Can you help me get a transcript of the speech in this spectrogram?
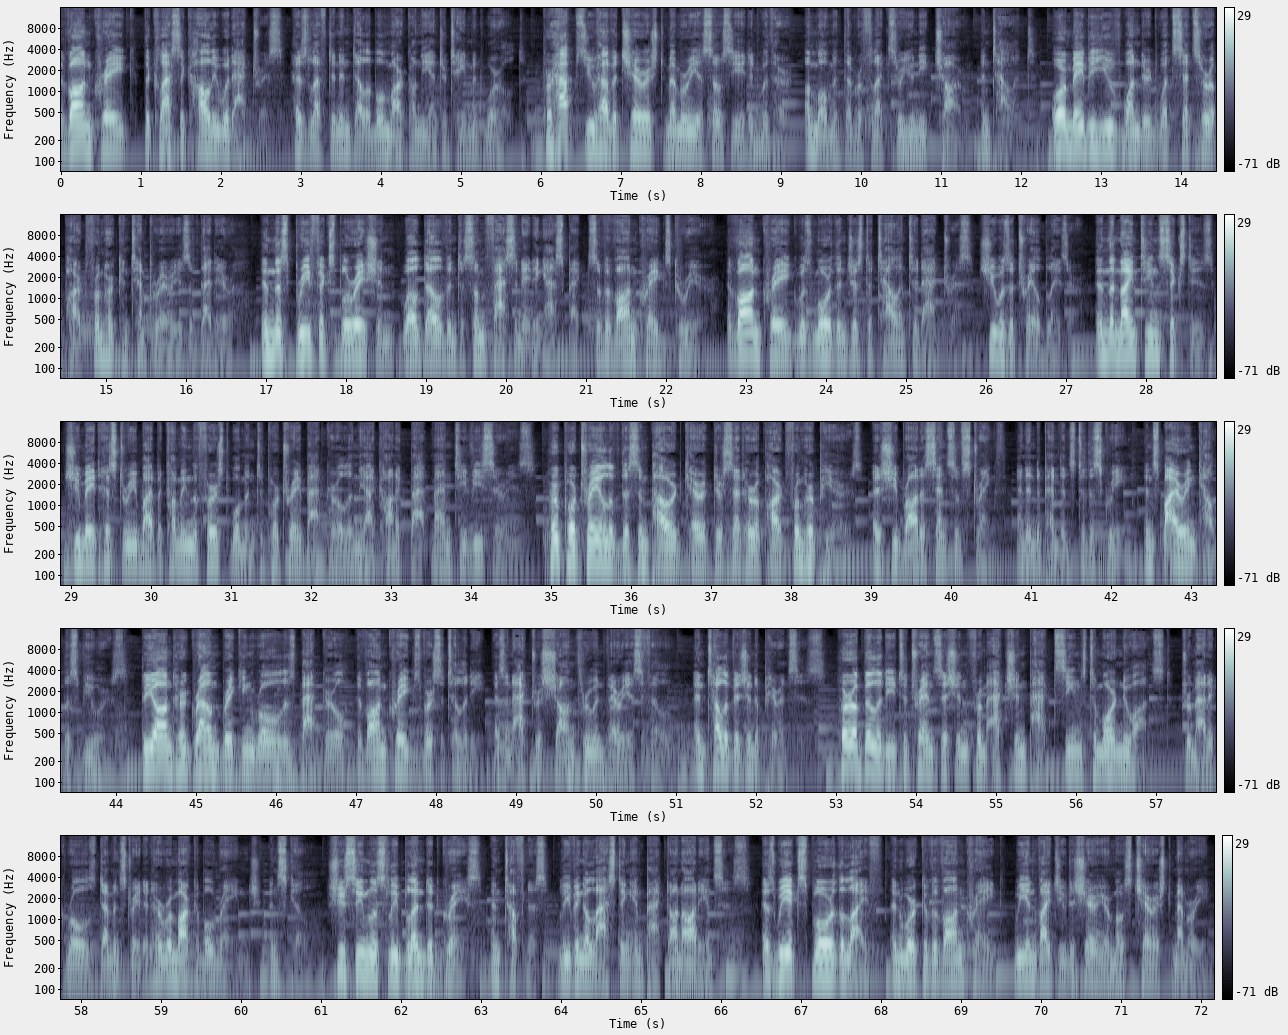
Yvonne Craig, the classic Hollywood actress, has left an indelible mark on the entertainment world. Perhaps you have a cherished memory associated with her, a moment that reflects her unique charm and talent. Or maybe you've wondered what sets her apart from her contemporaries of that era. In this brief exploration, we'll delve into some fascinating aspects of Yvonne Craig's career. Yvonne Craig was more than just a talented actress. She was a trailblazer. In the 1960s, she made history by becoming the first woman to portray Batgirl in the iconic Batman TV series. Her portrayal of this empowered character set her apart from her peers, as she brought a sense of strength and independence to the screen, inspiring countless viewers. Beyond her groundbreaking role as Batgirl, Yvonne Craig's versatility as an actress shone through in various film and television appearances. Her ability to transition from action packed scenes to more nuanced, dramatic roles demonstrated her remarkable range and skill. She seamlessly blended grace and toughness, leaving a lasting impact on audiences. As we explore the life and work of Yvonne Craig, we invite you to share your most cherished memory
